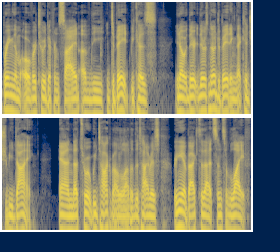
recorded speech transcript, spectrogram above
bring them over to a different side of the debate because you know there, there's no debating that kids should be dying. And that's what we talk about a lot of the time is bringing it back to that sense of life.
